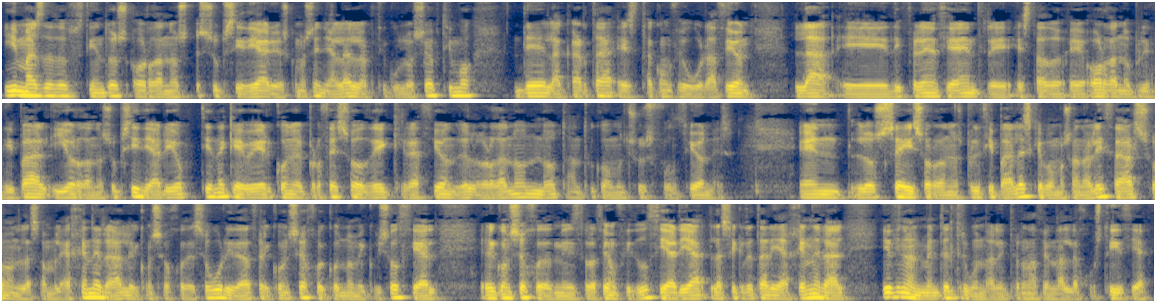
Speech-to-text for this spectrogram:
y más de 200 órganos subsidiarios, como señala el artículo séptimo de la Carta esta configuración. La eh, diferencia entre eh, órgano principal y órgano subsidiario tiene que ver con el proceso de creación del órgano, no tanto con sus funciones. En los seis órganos principales que vamos a analizar son la Asamblea General, el Consejo de Seguridad, el Consejo Económico y Social, el Consejo de Administración Fiduciaria, la Secretaría General y finalmente el Tribunal Internacional de Justicia.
